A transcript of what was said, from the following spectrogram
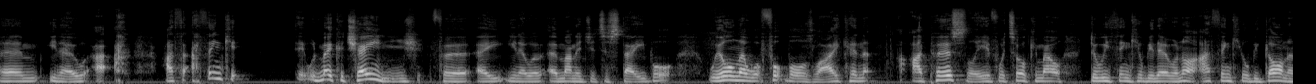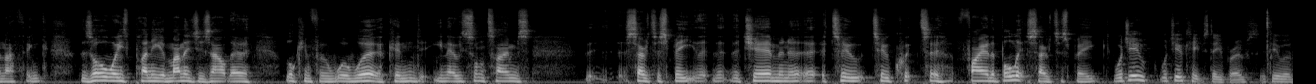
Um, you know, I, I, th- I think it, it would make a change for a you know a, a manager to stay, but we all know what football's like, and I personally, if we're talking about do we think he'll be there or not, I think he'll be gone, and I think there's always plenty of managers out there looking for work, and you know sometimes so to speak, the, the, chairman are, are too too quick to fire the bullet, so to speak. Would you would you keep Steve Bruce if you were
